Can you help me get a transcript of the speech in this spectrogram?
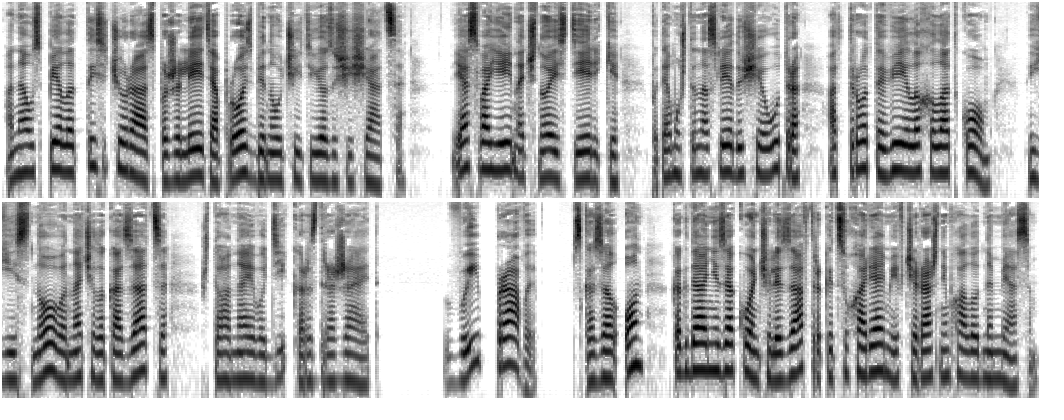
Она успела тысячу раз пожалеть о просьбе научить ее защищаться — и о своей ночной истерике, потому что на следующее утро от трота веяло холодком, и ей снова начало казаться, что она его дико раздражает. «Вы правы», — сказал он, когда они закончили завтракать сухарями и вчерашним холодным мясом.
